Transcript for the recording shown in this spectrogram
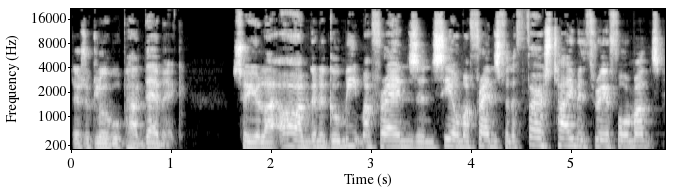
there's a global pandemic. So you're like, oh, I'm going to go meet my friends and see all my friends for the first time in three or four months.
